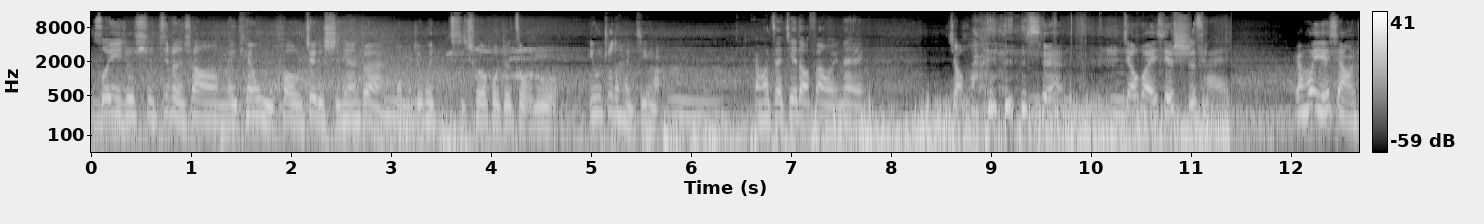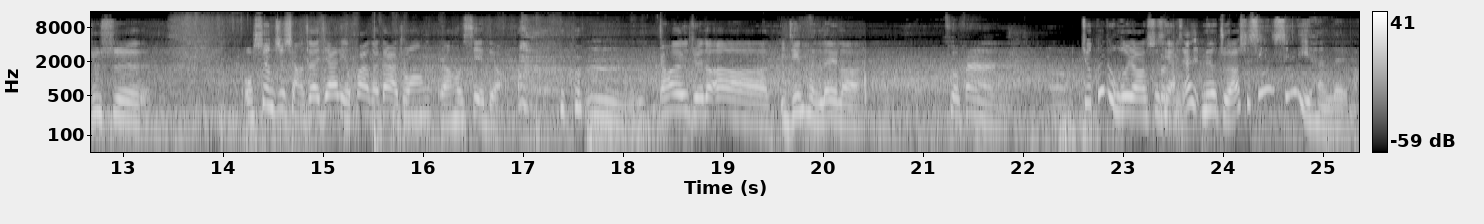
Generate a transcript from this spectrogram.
所以就是基本上每天午后这个时间段，我们就会骑车或者走路，因为住得很近嘛，嗯，然后在街道范围内交换 一些交换一些食材，然后也想就是。我甚至想在家里化个大妆，然后卸掉，嗯，然后又觉得啊，已经很累了，做饭，嗯，就各种各样的事情，而且没有，主要是心心里很累嘛，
